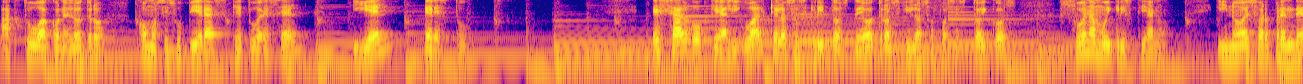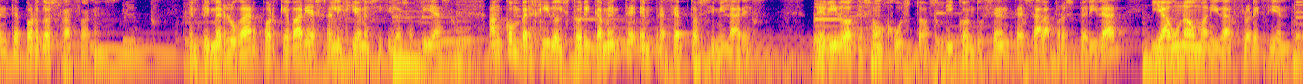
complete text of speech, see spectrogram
Actúa con el otro como si supieras que tú eres él y él eres tú. Es algo que, al igual que los escritos de otros filósofos estoicos, suena muy cristiano, y no es sorprendente por dos razones. En primer lugar, porque varias religiones y filosofías han convergido históricamente en preceptos similares, debido a que son justos y conducentes a la prosperidad y a una humanidad floreciente.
